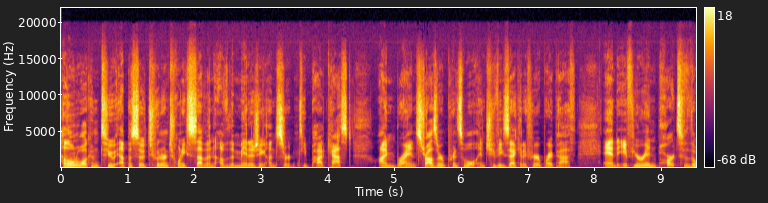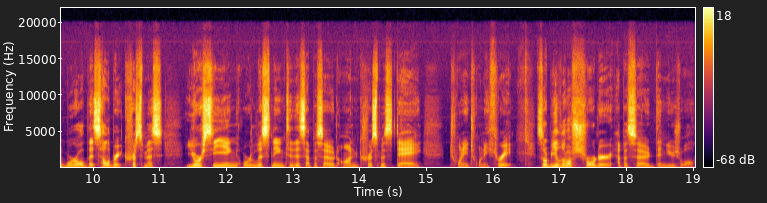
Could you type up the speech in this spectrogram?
Hello and welcome to episode 227 of the Managing Uncertainty podcast. I'm Bryan Strawser, Principal and Chief Executive here at Bryghtpath. And if you're in parts of the world that celebrate Christmas, you're seeing or listening to this episode on Christmas Day 2023. So it'll be a little shorter episode than usual.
